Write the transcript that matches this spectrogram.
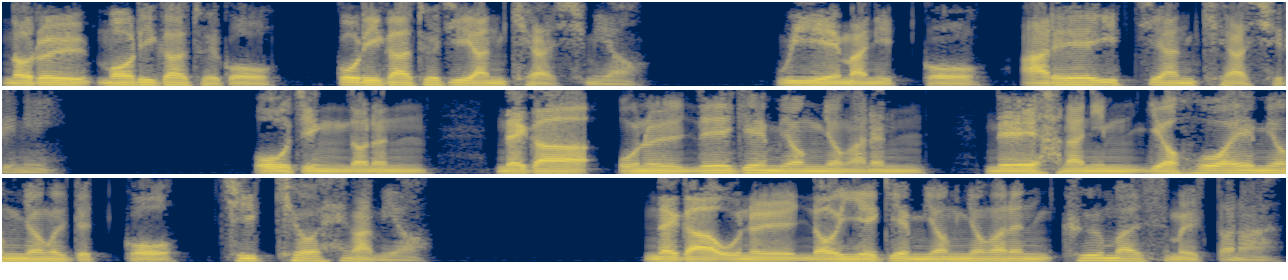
너를 머리가 되고 꼬리가 되지 않게 하시며 위에만 있고 아래에 있지 않게 하시리니 오직 너는 내가 오늘 내게 명령하는 내 하나님 여호와의 명령을 듣고 지켜 행하며 내가 오늘 너희에게 명령하는 그 말씀을 떠나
